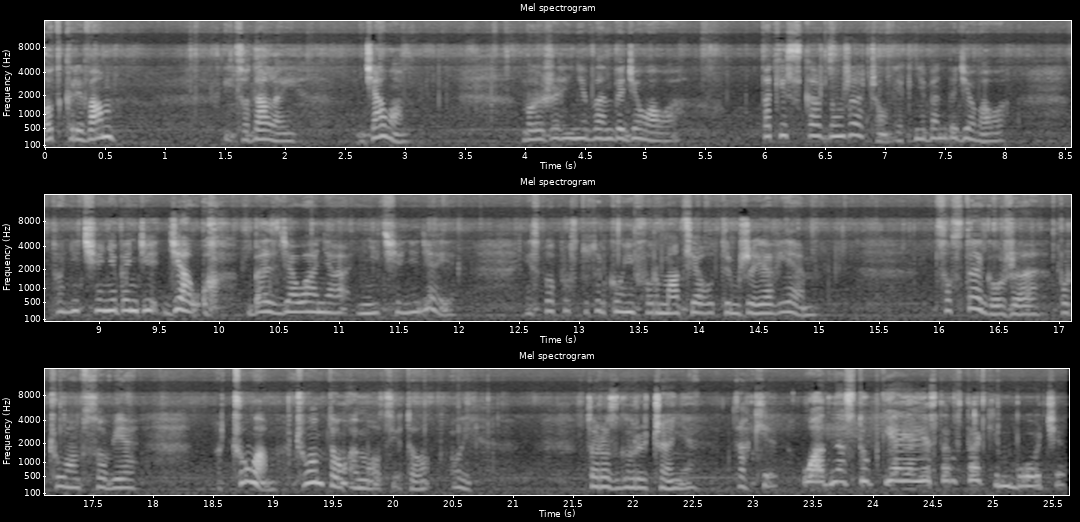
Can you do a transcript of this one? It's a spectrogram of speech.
odkrywam i co dalej? Działam. Bo jeżeli nie będę działała, tak jest z każdą rzeczą, jak nie będę działała, to nic się nie będzie działo. Bez działania nic się nie dzieje. Jest po prostu tylko informacja o tym, że ja wiem. Co z tego, że poczułam w sobie, czułam, czułam tą emocję, to, oj, to rozgoryczenie. Takie ładne stópki, a ja jestem w takim błocie.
